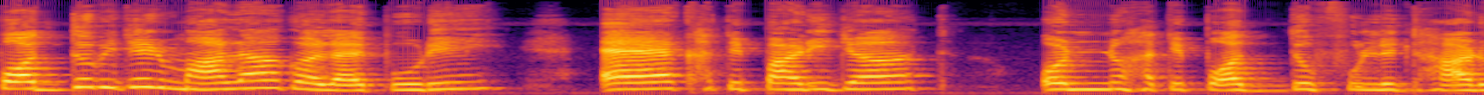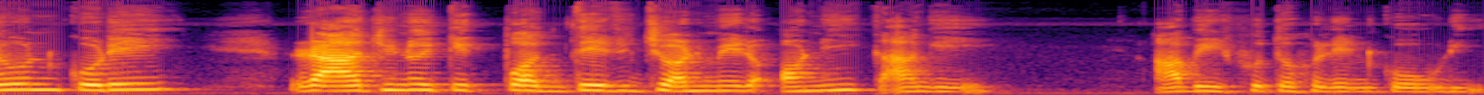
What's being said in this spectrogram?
পদ্মবীজের মালা গলায় পড়ে এক হাতে পারিজাত, অন্য হাতে পদ্ম ফুল ধারণ করে রাজনৈতিক পদ্মের জন্মের অনেক আগে আবির্ভূত হলেন গৌরী।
